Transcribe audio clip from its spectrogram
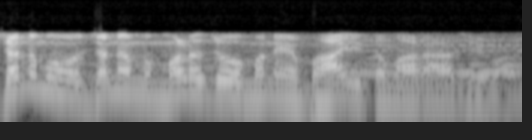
જન્મો જન્મ મળજો મને ભાઈ તમારા જેવા.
